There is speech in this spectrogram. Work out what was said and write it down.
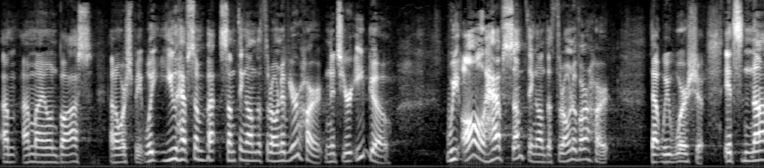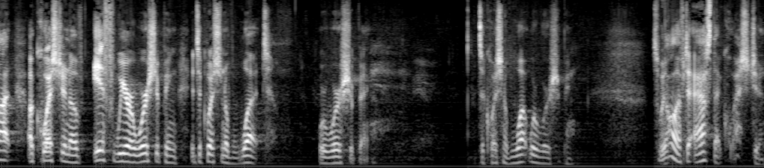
I'm, I'm my own boss. I don't worship. Well, you have some, something on the throne of your heart, and it's your ego. We all have something on the throne of our heart that we worship. It's not a question of if we are worshiping, it's a question of what we're worshiping. It's a question of what we're worshiping. So we all have to ask that question.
